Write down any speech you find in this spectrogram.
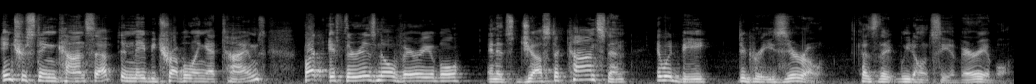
interesting concept and maybe troubling at times. But if there is no variable and it's just a constant, it would be degree 0, because we don't see a variable.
